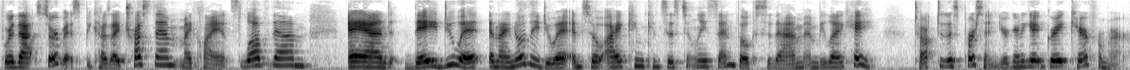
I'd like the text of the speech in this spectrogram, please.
for that service because I trust them, my clients love them, and they do it, and I know they do it. And so I can consistently send folks to them and be like, hey, talk to this person. You're going to get great care from her,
